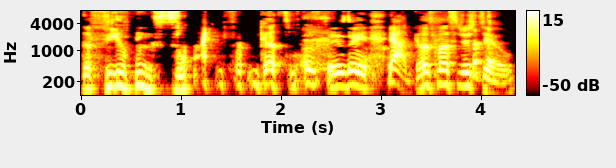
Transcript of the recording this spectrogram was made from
the feelings line from Ghostbusters 2. Yeah, Ghostbusters But 2.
